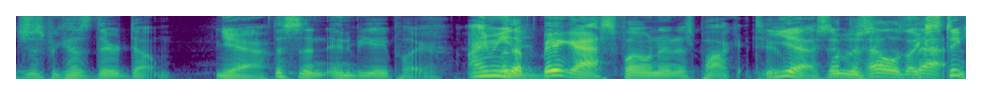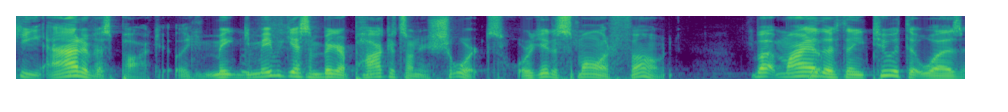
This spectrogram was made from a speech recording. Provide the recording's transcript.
Just because they're dumb. Yeah, This is an NBA player. I mean, with a big ass phone in his pocket too. yes, what it was the hell is like that? sticking out of his pocket. Like, make, maybe get some bigger pockets on your shorts, or get a smaller phone. But my other thing too with it was,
